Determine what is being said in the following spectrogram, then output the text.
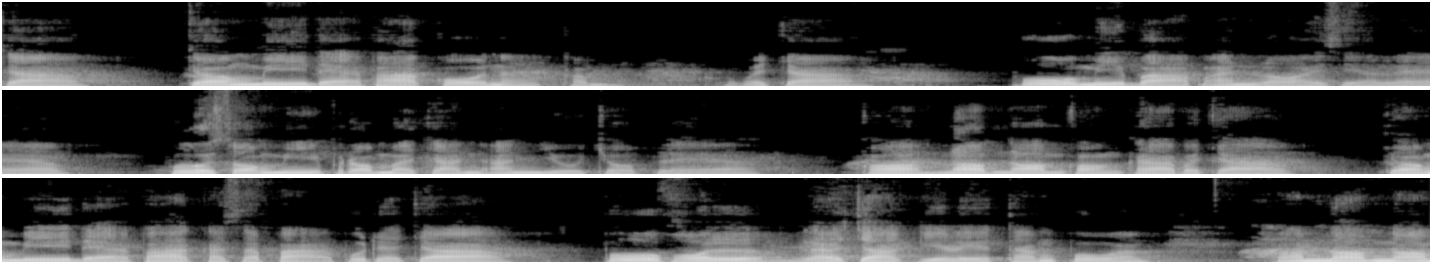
เจ้า จงมีแด่พระโกนะครับข้าพเจ้า ผู้มีบาปอันลอยเสียแล้ว ผู้ทรงมีพรหมจรรย์อันอยู่จบแล้ว ขอนอบน้อมของข้าพเจ้า จงมีแด่พระกัสสปะพุทธเจ้า ผู้พ้นแล้วจากกิเลสทั้งปวง ความนอบน้อม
